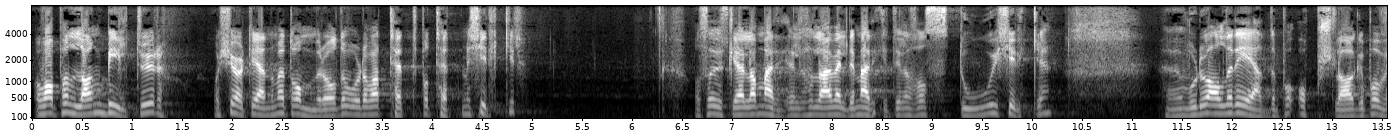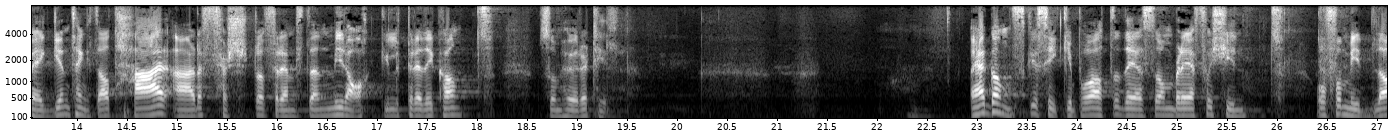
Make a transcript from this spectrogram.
og var på en lang biltur og kjørte gjennom et område hvor det var tett på tett med kirker. Og så jeg la, merke, så la jeg veldig merke til en sånn stor kirke hvor du allerede på oppslaget på veggen tenkte at her er det først og fremst en mirakelpredikant som hører til. Og jeg er ganske sikker på at det som ble forkynt og formidla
